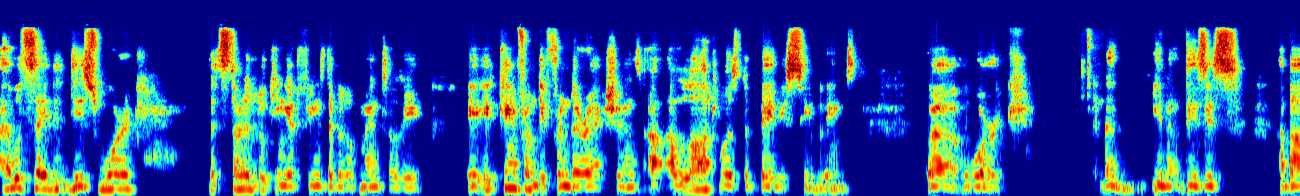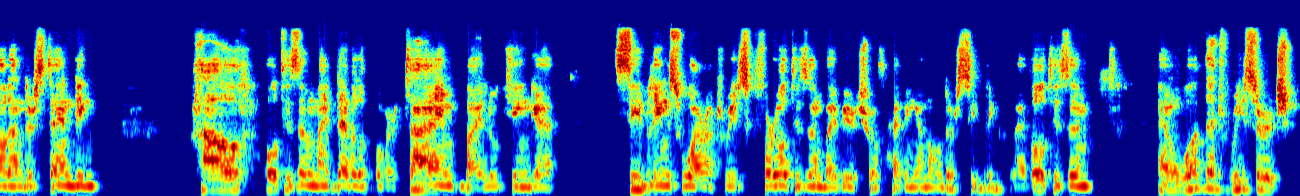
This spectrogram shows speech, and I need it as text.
I would say that this work that started looking at things developmentally, it, it came from different directions. A, a, lot was the baby siblings uh, work. That, you know, this is about understanding how autism might develop over time by looking at siblings who are at risk for autism by virtue of having an older sibling who have autism. And what that research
